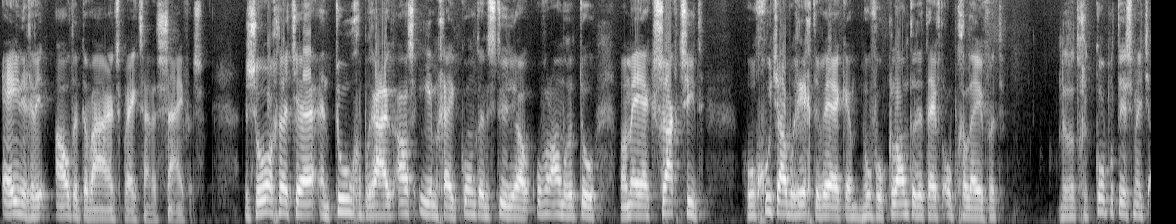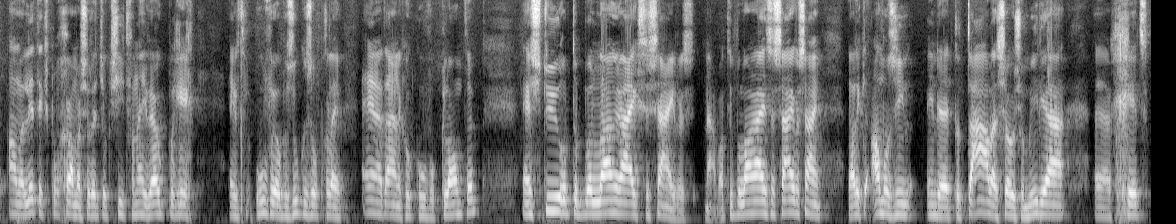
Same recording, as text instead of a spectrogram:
enige die altijd de waarheid spreekt zijn de cijfers. Zorg dat je een tool gebruikt als IMG Content Studio of een andere tool waarmee je exact ziet hoe goed jouw berichten werken, hoeveel klanten dit heeft opgeleverd. Dat het gekoppeld is met je analytics programma, zodat je ook ziet van hey, welk bericht heeft hoeveel bezoekers opgeleverd en uiteindelijk ook hoeveel klanten. En stuur op de belangrijkste cijfers. Nou, wat die belangrijkste cijfers zijn, laat ik je allemaal zien in de totale social media uh, gids.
